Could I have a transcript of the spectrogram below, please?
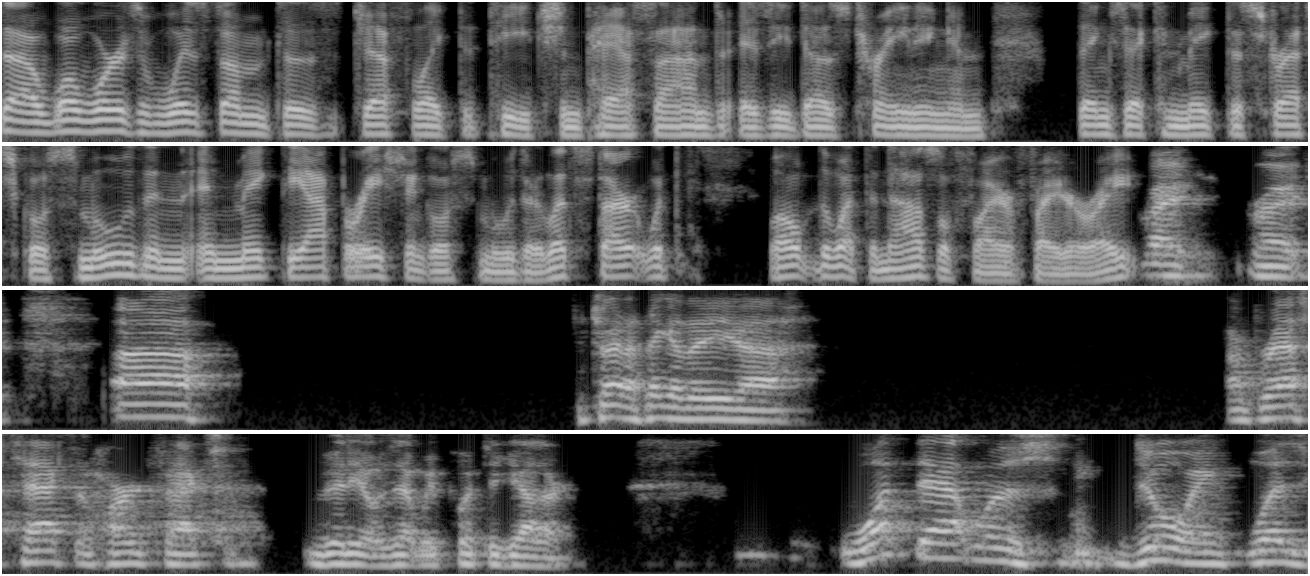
uh, what words of wisdom does Jeff like to teach and pass on as he does training and things that can make the stretch go smooth and, and make the operation go smoother? Let's start with well, the what the nozzle firefighter, right? Right, right. Uh, I'm trying to think of the uh, our brass tacks and hard facts videos that we put together. What that was doing was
